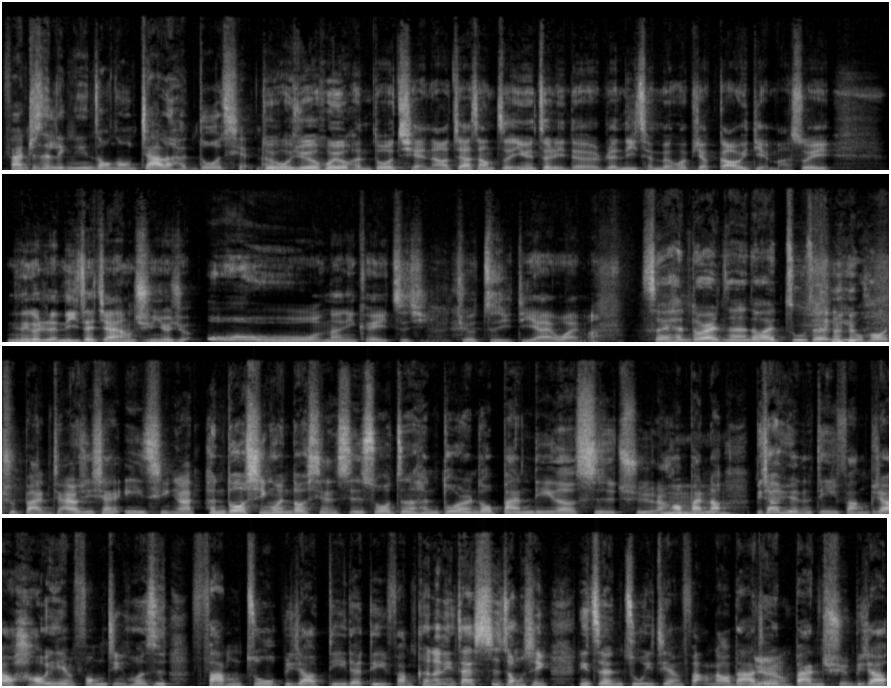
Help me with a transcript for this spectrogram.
反正就是零零总总加了很多钱。对，我觉得会有很多钱，然后加上这，因为这里的人力成本会比较高一点嘛，所以。你那个人力再加上去，你就觉得哦，那你可以自己就自己 DIY 嘛。所以很多人真的都会租这个 U-Haul 去搬家，尤其现在疫情啊，很多新闻都显示说，真的很多人都搬离了市区，然后搬到比较远的地方，比较好一点风景，或者是房租比较低的地方。可能你在市中心，你只能租一间房，然后大家就会搬去比较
